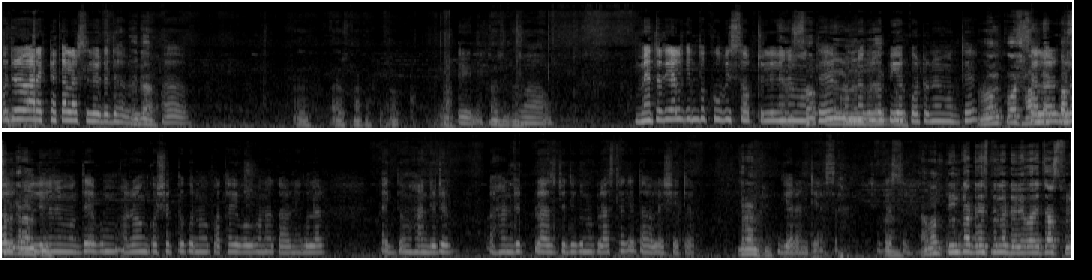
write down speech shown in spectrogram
ওইটার আর একটা কালার ছিল এটা দেখাবেন। এটা? হ্যাঁ। এই, দেখেন। ওয়াও ম্যাটেরিয়াল কিন্তু খুবই সফট লিলেনের মধ্যে linen অন্যগুলো পিওর কটনের মধ্যে। রংগুলো পার্সেন্ট গ্যারান্টি লিলেনের মধ্যে এবং রং কোষের তো কোনো কথাই বলব না কারণ এগুলার একদম হান্ড্রেডের হান্ড্রেড প্লাস যদি কোনো প্লাস থাকে তাহলে সেটা গ্যারান্টি গ্যারান্টি আছে। এবং তিনটা ড্রেস নিলে ডেলিভারি চার্জ ফ্রি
